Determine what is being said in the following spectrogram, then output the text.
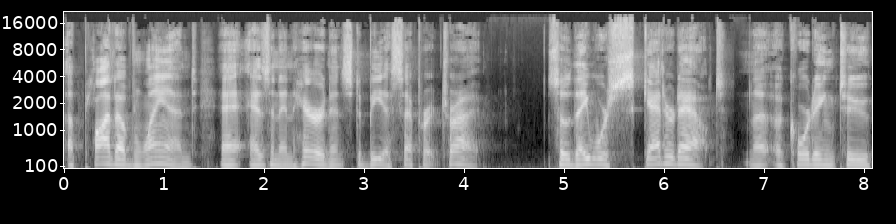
a plot of land uh, as an inheritance to be a separate tribe. So they were scattered out, uh, according to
